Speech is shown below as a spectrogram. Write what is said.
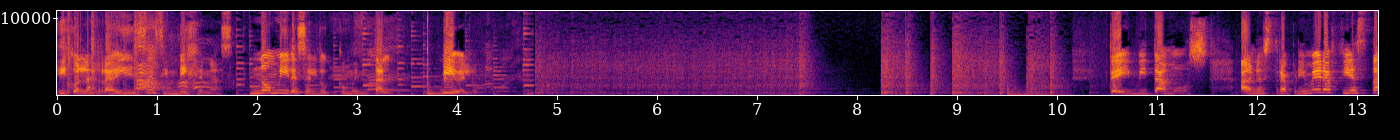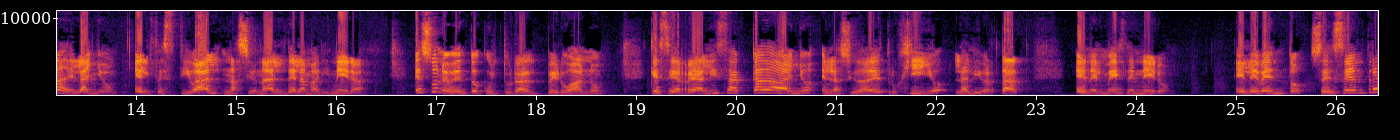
y con las raíces indígenas. No mires el documental, vívelo. Te invitamos a nuestra primera fiesta del año, el Festival Nacional de la Marinera. Es un evento cultural peruano que se realiza cada año en la ciudad de Trujillo, La Libertad, en el mes de enero. El evento se centra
